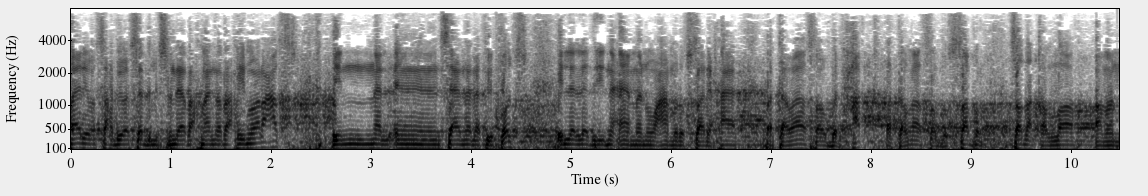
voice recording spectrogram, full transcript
وآله وصحبه وسلم. بسم الله الرحمن الرحيم. والعصر. إن الإنسان لفي خسر إلا الذين آمنوا وعملوا الصالحات وتواصوا بالحق وتواصوا بالصبر. صدق الله ومن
